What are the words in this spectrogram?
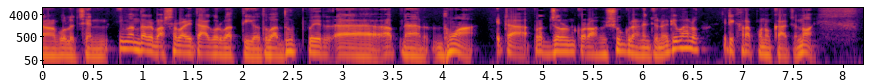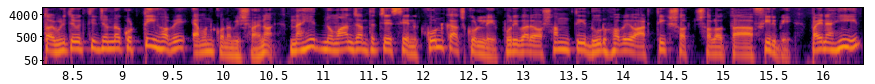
তারা বলেছেন, ইমানদারের বাসা বাড়িতে আগরবাতি অথবা ধূপের আপনার ধোঁয়া এটা প্রজ্বলন করা হবে সুগ্রহণের জন্য। এটি ভালো, এটি খারাপ কোনো কাজ নয়। তবে মৃত ব্যক্তির জন্য করতেই হবে এমন কোনো বিষয় নয়। নাহিদ নোমান জানতে চেয়েছেন, কোন কাজ করলে পরিবারে অশান্তি দূর হবে ও আর্থিক সচ্ছলতা ফিরবে? ভাই নাহিদ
